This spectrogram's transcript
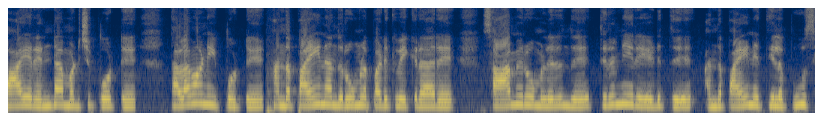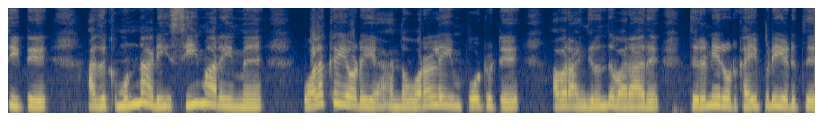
பாயை ரெண்டாக மடித்து போட்டு தலைவாணி போட்டு அந்த பையனை அந்த ரூமில் படுக்க வைக்கிறாரு. சாமி ரூம்ல இருந்து திருநீரை எடுத்து அந்த பையனெத்தியில் பூசிட்டு அதுக்கு முன்னாடி சீமாரையும் உலக்கையோடைய அந்த உரலையும் போட்டுட்டு அவர் அங்கிருந்து வராரு. திருநீர் ஒரு கைப்பிடி எடுத்து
